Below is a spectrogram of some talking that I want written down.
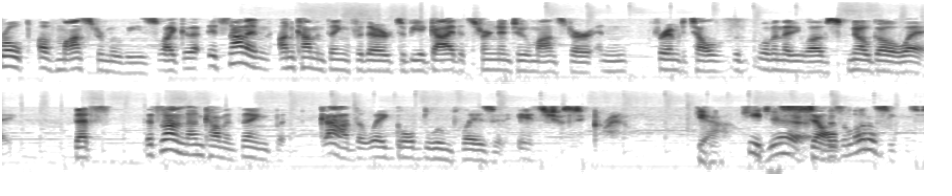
trope of monster movies. Like uh, it's not an uncommon thing for there to be a guy that's turned into a monster, and for him to tell the woman that he loves, "No, go away." That's that's not an uncommon thing, but God, the way Goldblum plays it, it's just incredible. Yeah. He Yeah, sells there's a lot of- scenes.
